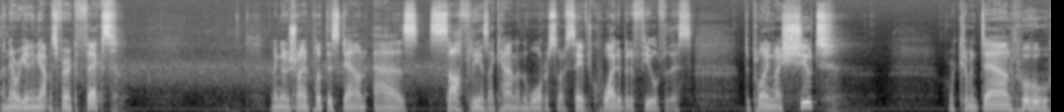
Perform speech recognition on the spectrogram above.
and now we're getting the atmospheric effects. And I'm going to try and put this down as softly as I can in the water. So I've saved quite a bit of fuel for this. Deploying my chute. We're coming down. Whoa.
